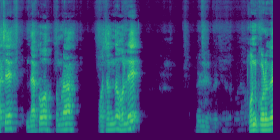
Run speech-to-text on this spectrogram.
আছে। দেখো, তোমরা পছন্দ হলে ফোন করবে।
